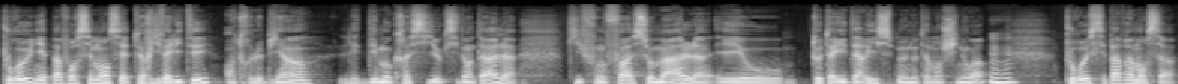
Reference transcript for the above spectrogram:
Pour eux, il n'y a pas forcément cette rivalité entre le bien, les démocraties occidentales, qui font face au mal et au totalitarisme, notamment chinois. Mhm. Pour eux, c'est pas vraiment ça.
